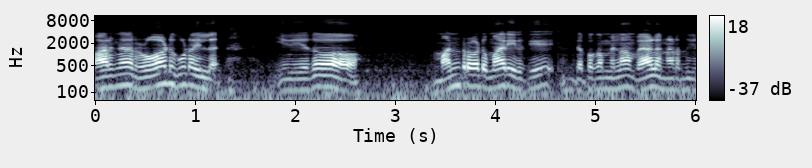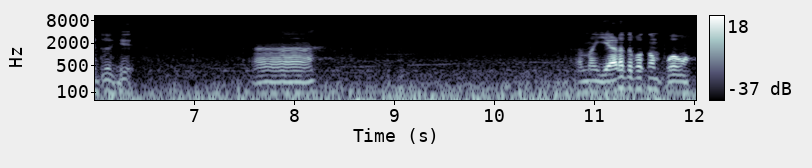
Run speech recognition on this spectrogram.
பாருங்க ரோடு கூட இல்லை. இது ஏதோ மண் ரோடு மாதிரி இருக்குது இந்த பக்கமெல்லாம் வேலை நடந்துக்கிட்டு இருக்கு. நம்ம இடது பக்கம் போவோம்.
